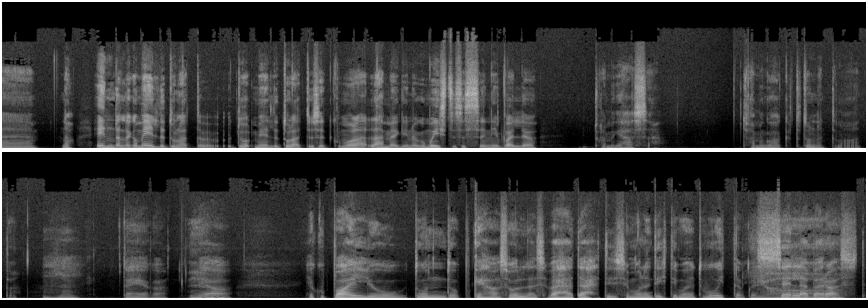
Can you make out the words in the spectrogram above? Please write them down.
äh, noh, endale ka meelde tuletav, meeldetuletus, et kui me lähemegi nagu mõistusesse nii palju, tuleme kehasse. saame kohe hakata tunnetama, vaata mm. -hmm. täiega ja, ja, ja kui palju tundub kehas olles vähetähtis ja ma olen tihti mõelnud, huvitav, kas ja. sellepärast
